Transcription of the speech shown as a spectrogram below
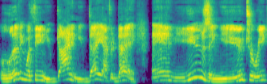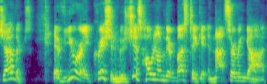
living within you, guiding you day after day, and using you to reach others. If you are a Christian who's just holding onto their bus ticket and not serving God,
